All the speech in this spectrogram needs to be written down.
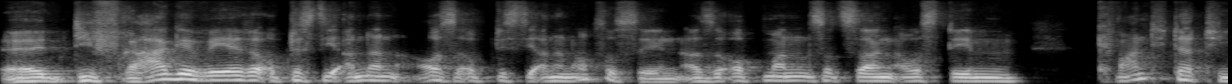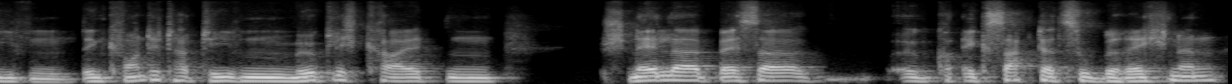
Äh, die Frage wäre, ob das, die anderen aus, ob das die anderen auch so sehen. Also ob man sozusagen aus dem quantitativen, den quantitativen Möglichkeiten schneller, besser, äh, exakter zu berechnen,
